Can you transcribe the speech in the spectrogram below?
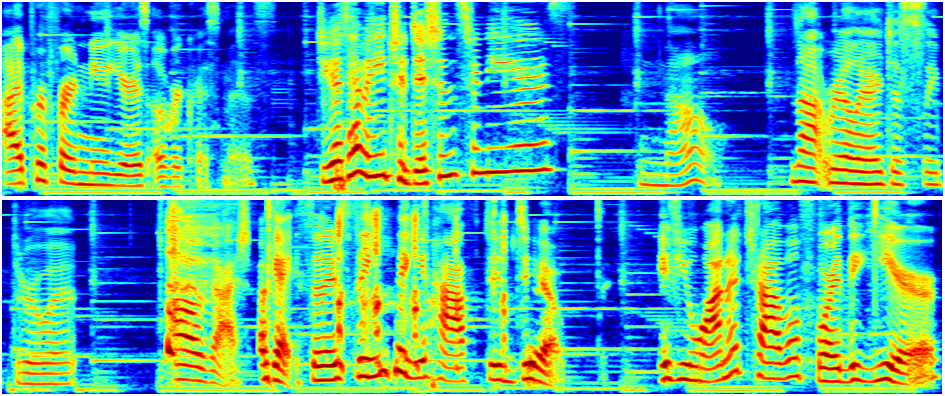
I prefer New Year's over Christmas. Do you guys have any traditions for New Year's? No. Not really. I just sleep through it. Oh gosh. Okay, so there's things that you have to do. If you want to travel for the year,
